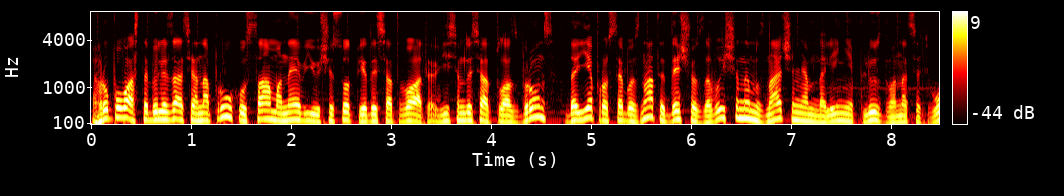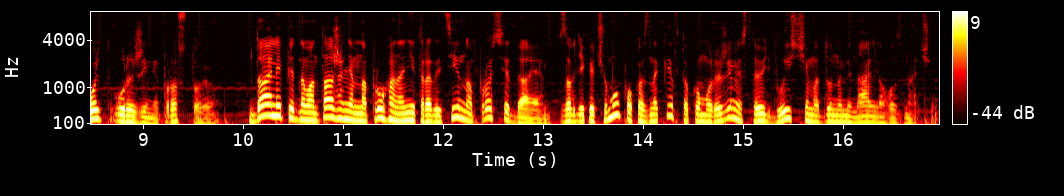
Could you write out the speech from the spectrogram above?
Групова стабілізація напруг у сама Nevio 650 Вт 80 Plus Bronze дає про себе знати дещо завищеним значенням на лінії плюс 12 вольт у режимі простою. Далі під навантаженням напруга на ній традиційно просідає, завдяки чому показники в такому режимі стають ближчими до номінального значення.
